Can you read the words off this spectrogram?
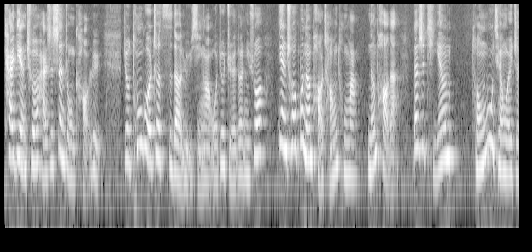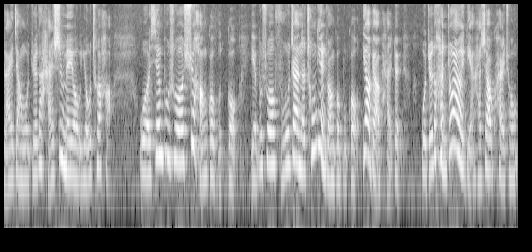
开电车还是慎重考虑。就通过这次的旅行啊，我就觉得你说电车不能跑长途吗？能跑的，但是体验。从目前为止来讲，我觉得还是没有油车好。我先不说续航够不够，也不说服务站的充电桩够不够，要不要排队？我觉得很重要一点还是要快充，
